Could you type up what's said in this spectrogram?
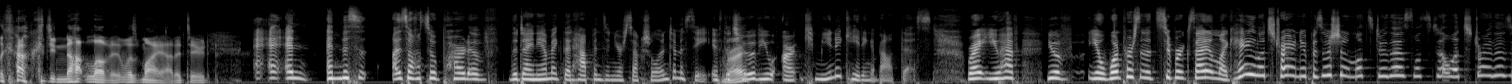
Like, how could you not love it? Was my attitude. A- and and this is also part of the dynamic that happens in your sexual intimacy if the Right. two of you aren't communicating about this right you have you have you know one person that's super excited and like hey let's try a new position let's do this let's do, let's try this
